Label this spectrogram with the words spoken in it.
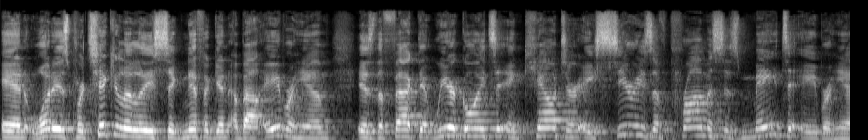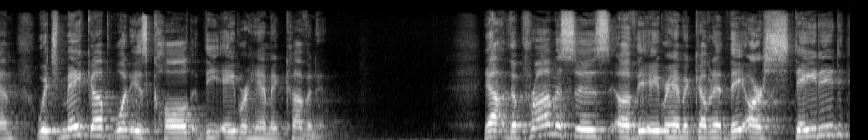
And what is particularly significant about Abraham is the fact that we are going to encounter a series of promises made to Abraham, which make up what is called the Abrahamic covenant. Now, the promises of the Abrahamic covenant, they are stated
